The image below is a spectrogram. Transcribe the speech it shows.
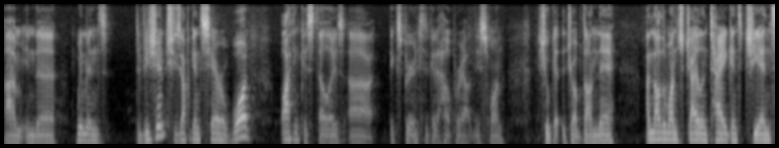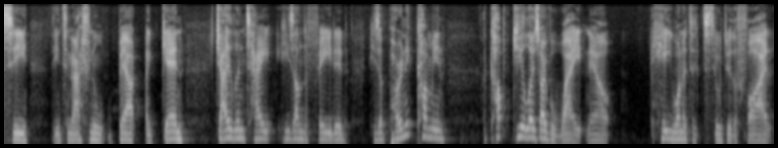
um, in the women's division. She's up against Sarah Watt. I think Costello's uh, experience is going to help her out this one. She'll get the job done there. Another one's Jalen Tate against GNC, the international bout again. Jalen Tate, he's undefeated. His opponent come in a couple kilos overweight. Now, he wanted to still do the fight,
